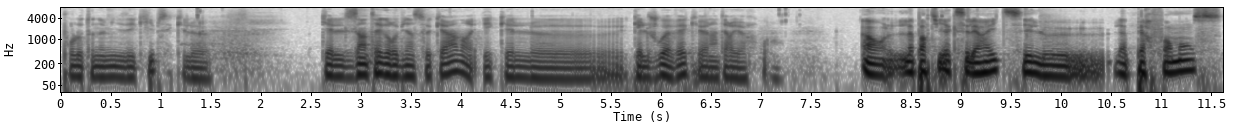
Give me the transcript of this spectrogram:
pour l'autonomie des équipes c'est qu'elles intègrent bien ce cadre et qu'elles euh, jouent avec à l'intérieur. Alors la partie accelerate, c'est le la performance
